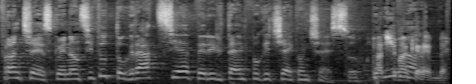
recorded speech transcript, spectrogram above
Francesco, innanzitutto grazie per il tempo che ci hai concesso. Ma ci mancherebbe.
